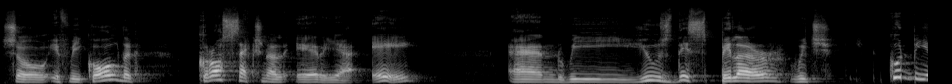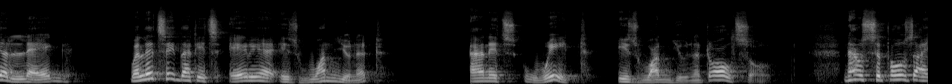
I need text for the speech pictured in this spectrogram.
So if we call the cross-sectional area A, and we use this pillar which could be a leg. Well, let's say that its area is one unit and its weight is one unit also. Now suppose I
